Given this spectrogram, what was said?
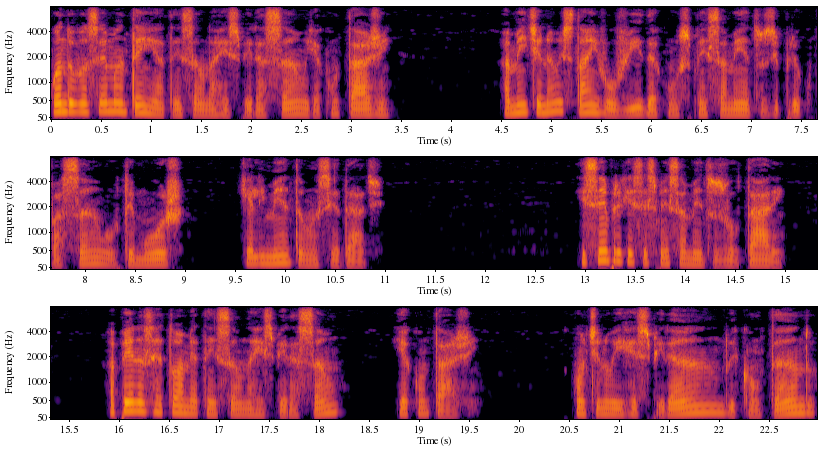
Quando você mantém a atenção na respiração e a contagem, a mente não está envolvida com os pensamentos de preocupação ou temor que alimentam a ansiedade. E sempre que esses pensamentos voltarem, apenas retome a atenção na respiração e a contagem. Continue respirando e contando,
